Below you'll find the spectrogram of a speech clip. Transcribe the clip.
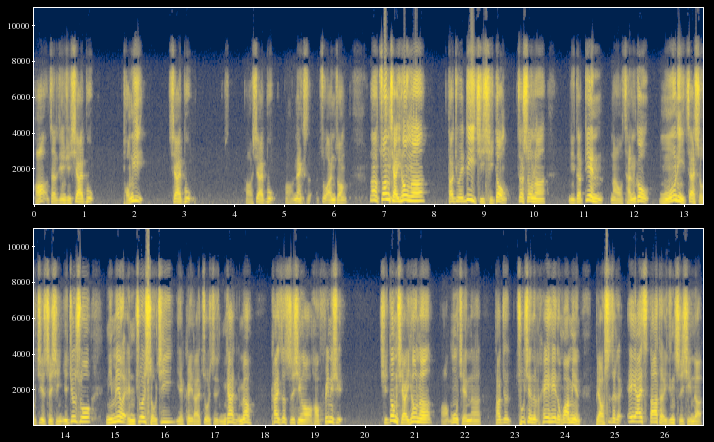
好，再点选下一步，同意。下一步，好，下一步，好，next 做安装。那装起来以后呢，它就会立即启动。这时候呢，你的电脑才能够。模拟在手机的执行，也就是说，你没有 Android 手机也可以来做执行。你看有没有开始执行哦？好，Finish 启动起来以后呢，好，目前呢它就出现这个黑黑的画面，表示这个 AI Starter 已经执行了，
